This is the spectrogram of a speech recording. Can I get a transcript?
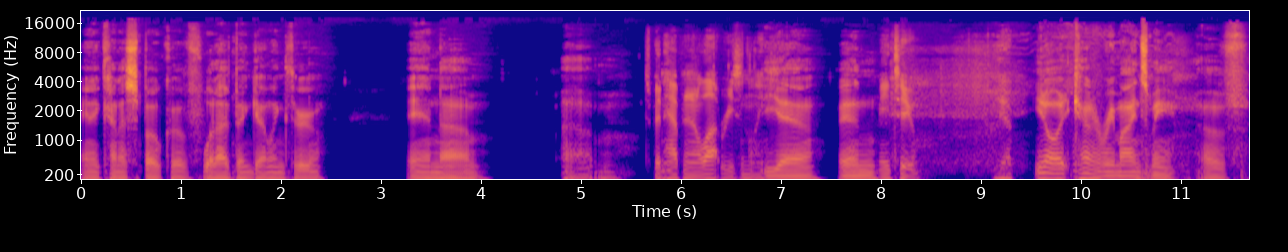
and it kind of spoke of what I've been going through, and um, um, It's been happening a lot recently. yeah, and Me too. Yep. You know, it kind of reminds me of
